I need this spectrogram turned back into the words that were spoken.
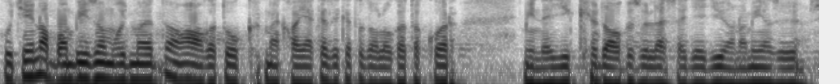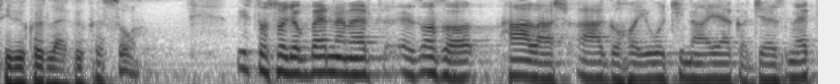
Úgyhogy én abban bízom, hogy majd a hallgatók meghallják ezeket a dolgokat, akkor mindegyik dal közül lesz egy-egy olyan, ami az ő szívükhöz, lelkükhöz szól. Biztos vagyok benne, mert ez az a hálás ága, ha jól csinálják a jazznek,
